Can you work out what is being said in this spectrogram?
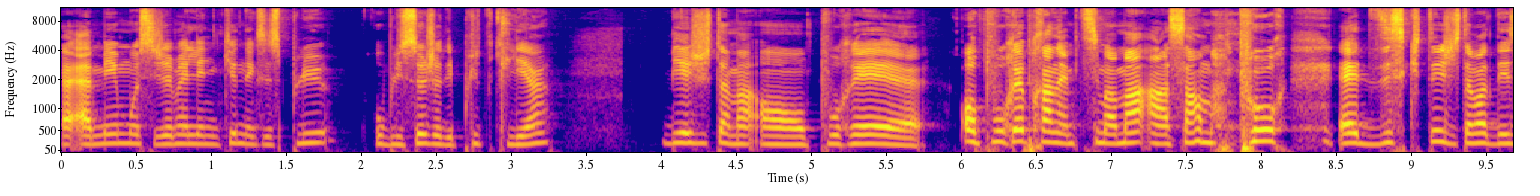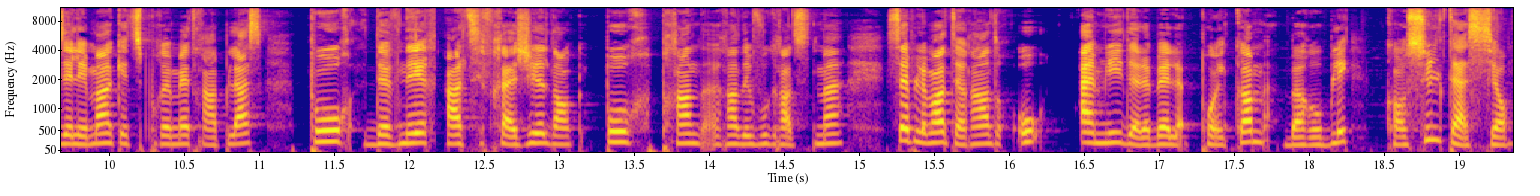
euh, Amé, moi, si jamais LinkedIn n'existe plus, oublie ça, je n'ai plus de clients, bien justement, on pourrait, euh, on pourrait prendre un petit moment ensemble pour euh, discuter justement des éléments que tu pourrais mettre en place pour devenir antifragile. Donc, pour prendre rendez-vous gratuitement, simplement te rendre au ameliedelabel.com baroblique consultation.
